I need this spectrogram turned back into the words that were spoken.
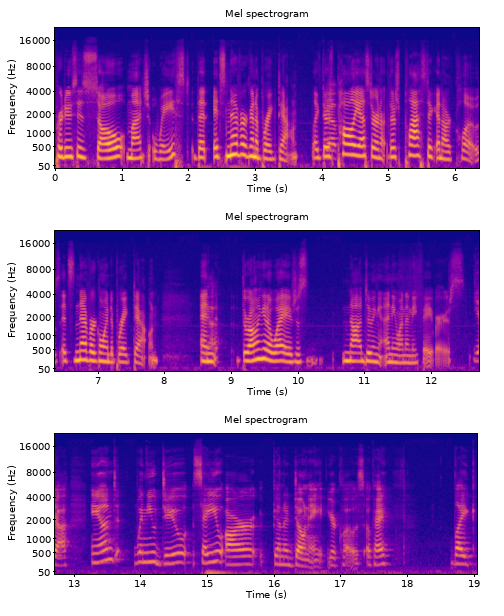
produces so much waste that it's never going to break down. Like there's Yep. polyester and there's plastic in our clothes. It's never going to break down. And Yeah. throwing it away is just not doing anyone any favors. yeah. And when you do, say you are gonna donate your clothes, okay? Like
